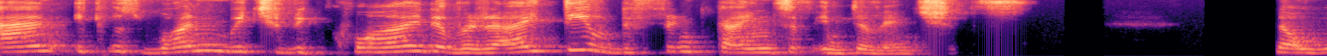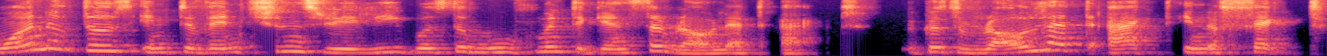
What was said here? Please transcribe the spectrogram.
and it was one which required a variety of different kinds of interventions. Now, one of those interventions really was the movement against the Rowlatt Act, because the Rowlatt Act, in effect,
